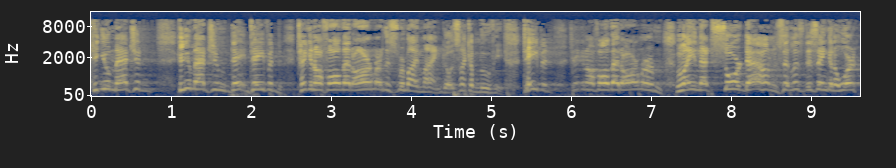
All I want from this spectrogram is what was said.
Can you imagine? Can you imagine David taking off all that armor? This is where my mind goes. It's like a movie. David taking off all that armor and laying that sword down and said, listen, this ain't going to work.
